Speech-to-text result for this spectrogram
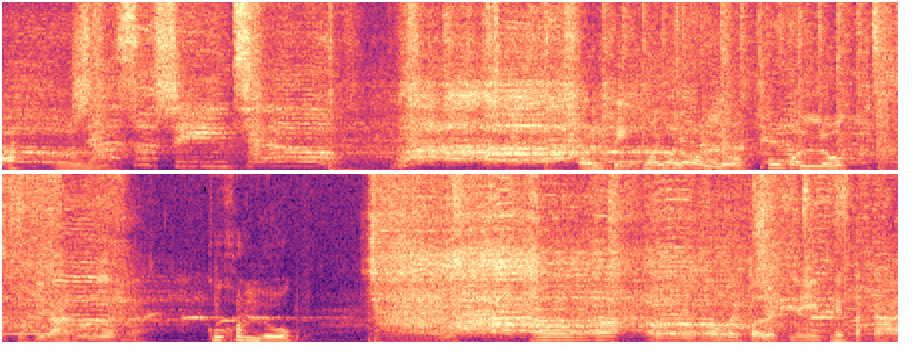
ปะโอลิมปิกก็โอ้ยทั่วกูโลขกนลุกกูขนลุก เป็นกีฬาทั่วโลกนะกูขนลุกต้องไปเปิดในเทศกาล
